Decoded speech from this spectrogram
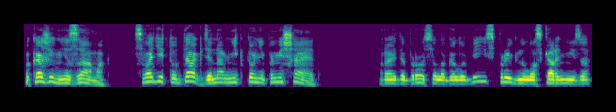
Покажи мне замок. Своди туда, где нам никто не помешает. Райда бросила голубей, спрыгнула с карниза,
